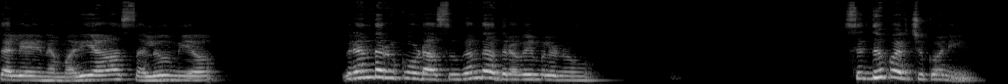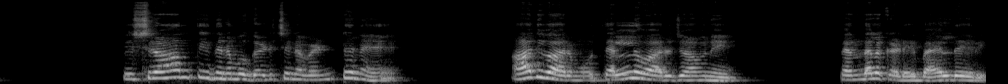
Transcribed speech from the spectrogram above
తల్లి అయిన మరియా సలోమియో వీరందరూ కూడా సుగంధ ద్రవ్యములను సిద్ధపరచుకొని విశ్రాంతి దినము గడిచిన వెంటనే ఆదివారము తెల్లవారుజామునే పెందలకడే బయలుదేరి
